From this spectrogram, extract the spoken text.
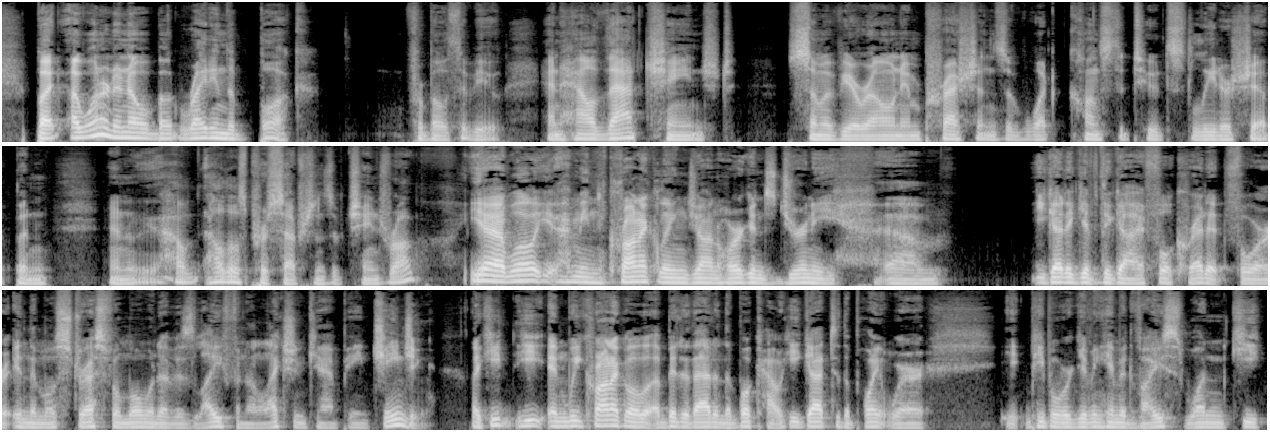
but I wanted to know about writing the book for both of you and how that changed some of your own impressions of what constitutes leadership and and how how those perceptions have changed, Rob. Yeah, well, I mean, chronicling John Horgan's journey, um, you got to give the guy full credit for in the most stressful moment of his life, an election campaign changing. Like he he, and we chronicle a bit of that in the book, how he got to the point where people were giving him advice. One key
